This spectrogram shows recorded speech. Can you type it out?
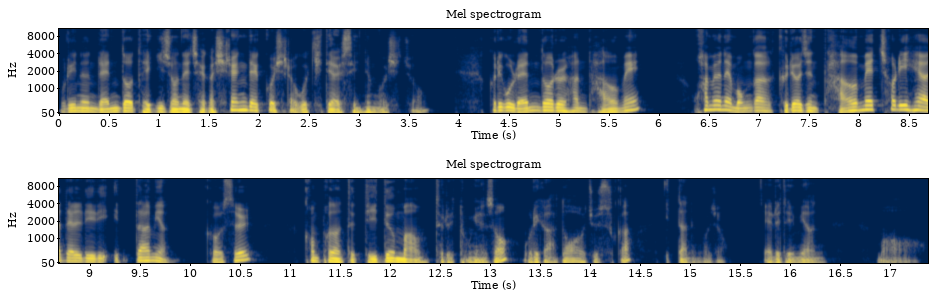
우리는 render 되기 전에 제가 실행될 것이라고 기대할 수 있는 것이죠. 그리고 render를 한 다음에 화면에 뭔가 그려진 다음에 처리해야 될 일이 있다면 그것을 component did mount를 통해서 우리가 넣어줄 수가 있다는 거죠. 예를 들면 뭐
